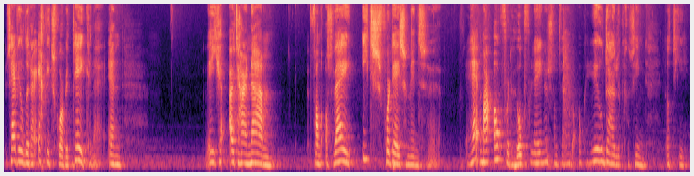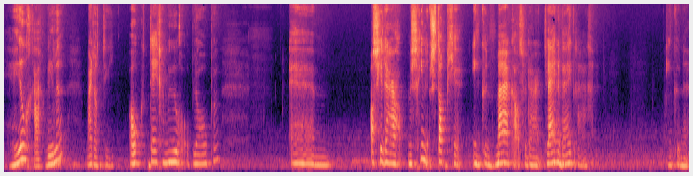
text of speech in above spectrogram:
zij wilde daar echt iets voor betekenen. En weet je, uit haar naam, van als wij iets voor deze mensen, hè, maar ook voor de hulpverleners, want we hebben ook heel duidelijk gezien dat die heel graag willen, maar dat die ook tegen muren oplopen. Ehm, als je daar misschien een stapje in kunt maken, als we daar een kleine bijdrage in kunnen,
